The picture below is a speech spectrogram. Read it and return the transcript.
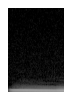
Mm.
